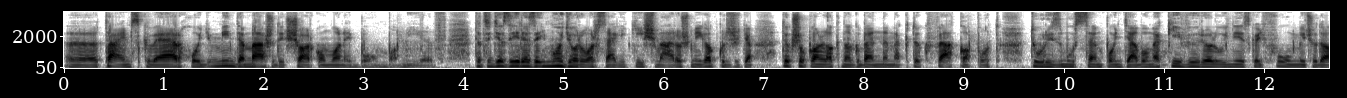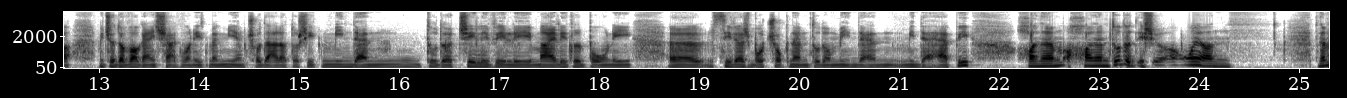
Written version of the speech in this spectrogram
uh, Times Square, hogy minden második sarkon van egy bomba milf. Tehát, hogy azért ez egy magyarországi kisváros, még akkor is, hogyha tök sokan laknak benne, meg tök felkapott turizmus szempontjából, meg kívülről úgy néz ki, hogy fú, micsoda, micsoda vagányság van itt, meg milyen csodálatos itt minden, tudod, Chili Willy, My Little Pony, uh, szíves bocsok, nem tudom, minden, minden happy hanem, hanem tudod, és olyan, nem,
